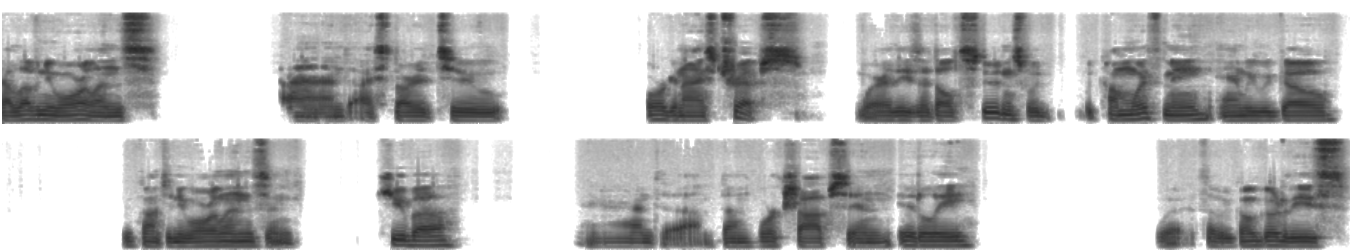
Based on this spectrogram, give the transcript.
I love New Orleans, and I started to organize trips where these adult students would, would come with me, and we would go. We've gone to New Orleans and Cuba, and um, done workshops in Italy. So we go go to these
